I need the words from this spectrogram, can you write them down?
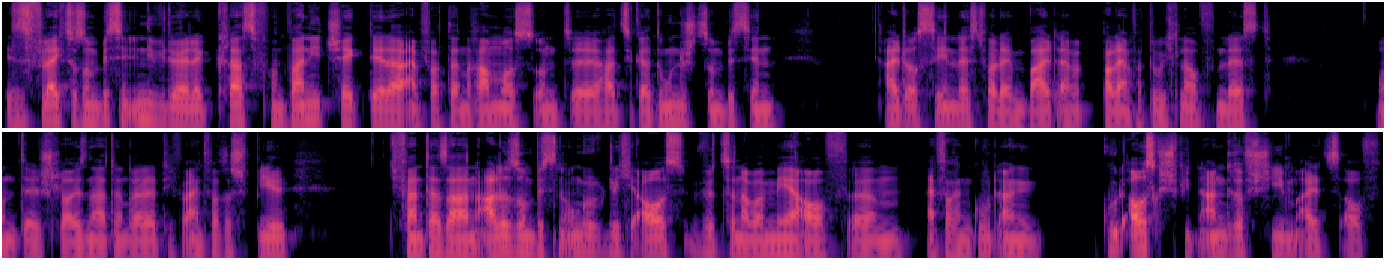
ist es vielleicht auch so ein bisschen individuelle Klasse von Vanicek, der da einfach dann Ramos und äh, Hatzikadunic so ein bisschen alt aussehen lässt, weil er den Ball, Ball einfach durchlaufen lässt. Und äh, Schleusen hat ein relativ einfaches Spiel. Ich fand, da sahen alle so ein bisschen unglücklich aus, würde es dann aber mehr auf ähm, einfach einen gut, gut ausgespielten Angriff schieben, als auf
